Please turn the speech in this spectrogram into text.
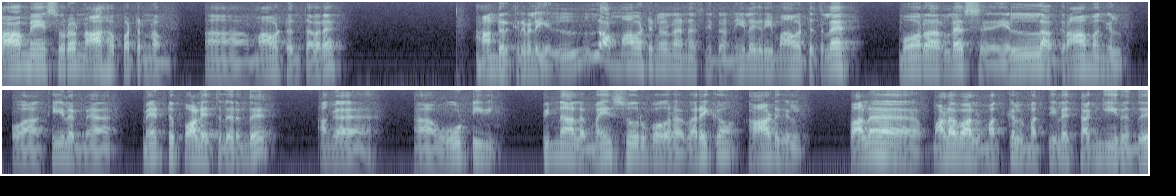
ராமேஸ்வரம் நாகப்பட்டினம் மாவட்டம் தவிர ஆண்டர் கிருவில எல்லா மாவட்டங்களிலும் நான் என்ன செஞ்சிட்டோம் நீலகிரி மாவட்டத்தில் மோரார்லெஸ் எல்லா கிராமங்கள் கீழே மே மேட்டுப்பாளையத்திலிருந்து அங்கே ஊட்டி பின்னால் மைசூர் போகிற வரைக்கும் காடுகள் பல மலவாழ் மக்கள் மத்தியில் தங்கி இருந்து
